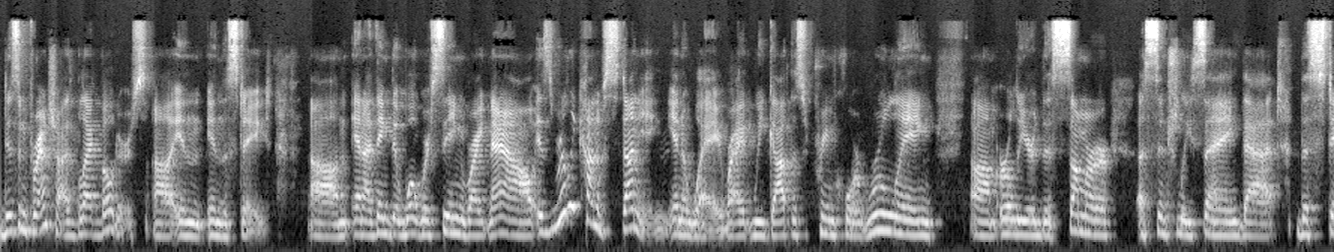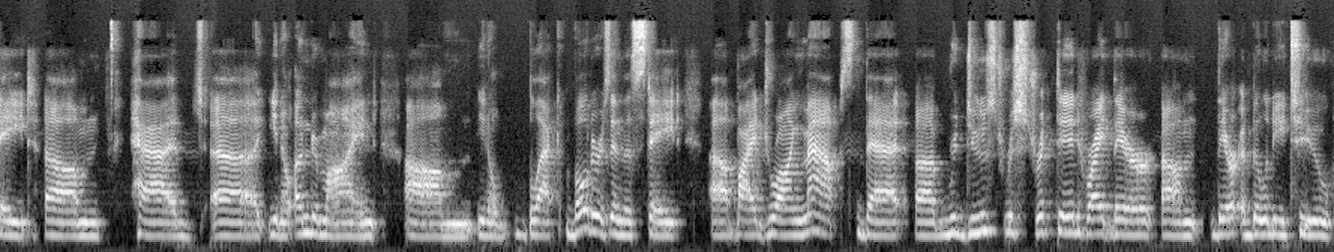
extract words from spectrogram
disenfranchise Black voters uh, in, in the state. Um, and I think that what we're seeing right now is really kind of stunning in a way, right? We got the Supreme Court ruling um, earlier this summer, essentially saying that the state um, had, uh, you know, undermined, um, you know, black voters in the state uh, by drawing maps that uh, reduced, restricted, right, their um, their ability to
